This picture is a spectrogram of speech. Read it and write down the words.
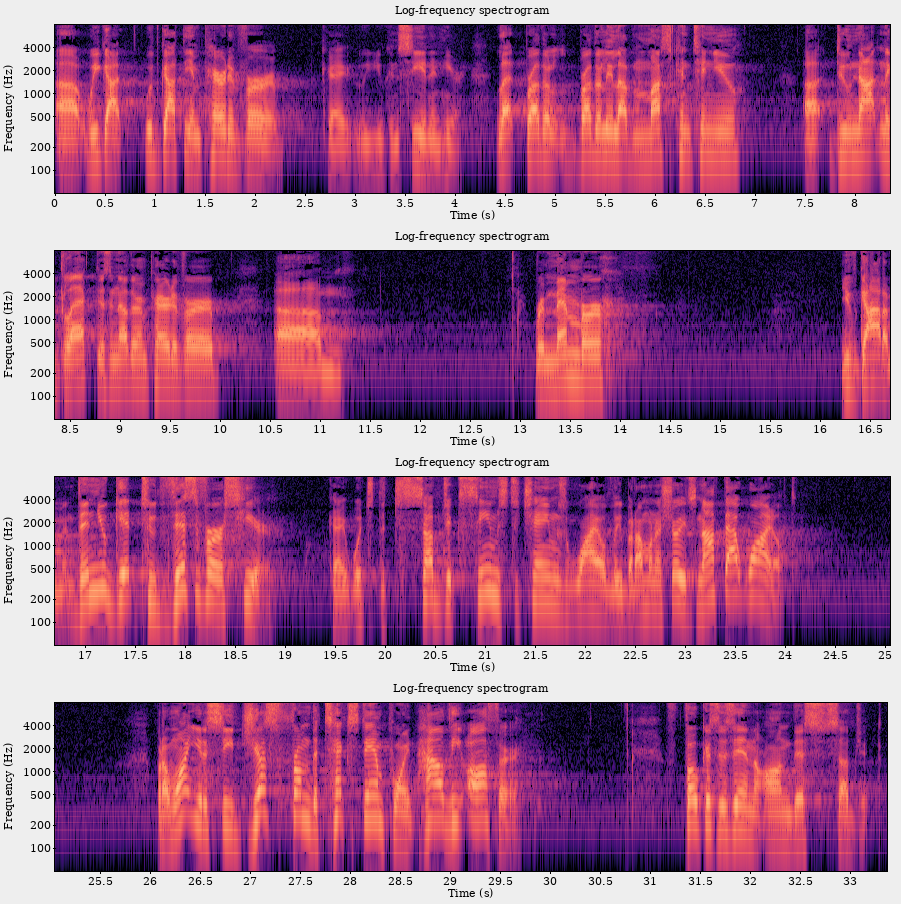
uh, we got, we've got the imperative verb. Okay, you can see it in here. Let brother, brotherly love must continue. Uh, do not neglect is another imperative verb. Um, remember. You've got them. And then you get to this verse here, okay, which the subject seems to change wildly, but I'm going to show you it's not that wild. But I want you to see, just from the text standpoint, how the author focuses in on this subject.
